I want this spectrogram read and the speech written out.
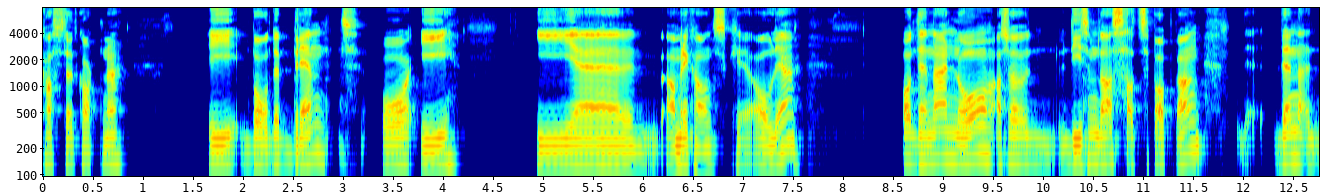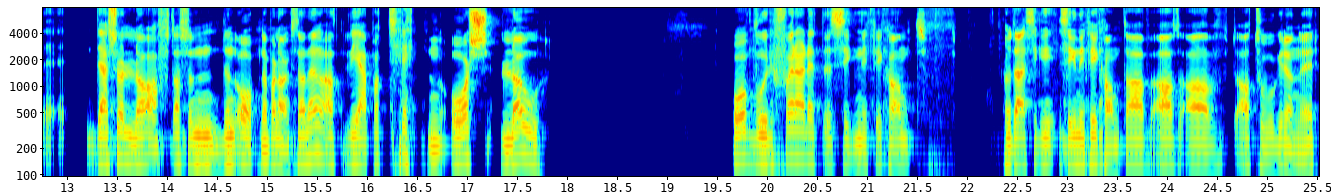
kastet kortene i både brent og i, i uh, amerikansk olje. Og den er nå, altså de som da satser på oppgang, den, det er så lavt, altså den åpne balansen av den, at vi er på 13 års low. Og hvorfor er dette signifikant? Og det er signifikant av, av, av, av to grunner.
